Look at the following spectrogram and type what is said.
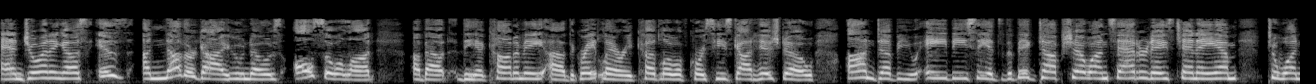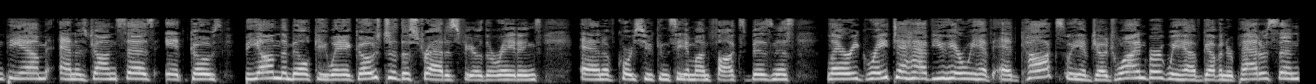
And joining us is another guy who knows also a lot about the economy. Uh, the great Larry Kudlow, of course, he's got his show on WABC. It's the big top show on Saturdays, 10 a.m. to 1 p.m. And as John says, it goes beyond the Milky Way. It goes to the stratosphere, the ratings. And of course, you can see him on Fox Business. Larry, great to have you here. We have Ed Cox. We have Judge Weinberg. We have Governor Paterson.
